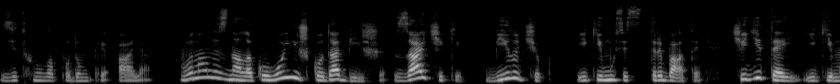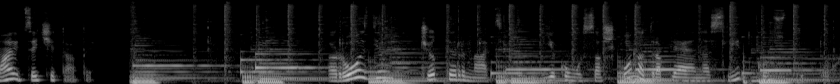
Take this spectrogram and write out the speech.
зітхнула подумки Аля. Вона не знала, кого їй шкода більше зайчиків, білочок, які мусять стрибати, чи дітей, які мають це читати. Розділ 14, в якому Сашко натрапляє на слід конструктора.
